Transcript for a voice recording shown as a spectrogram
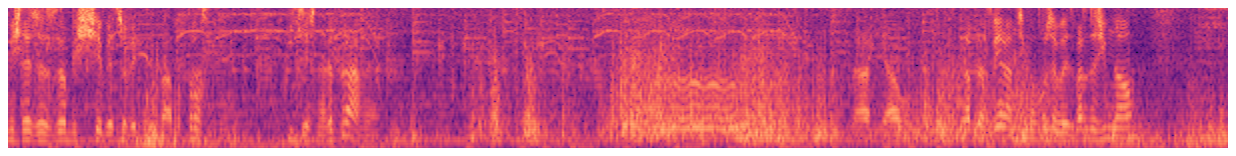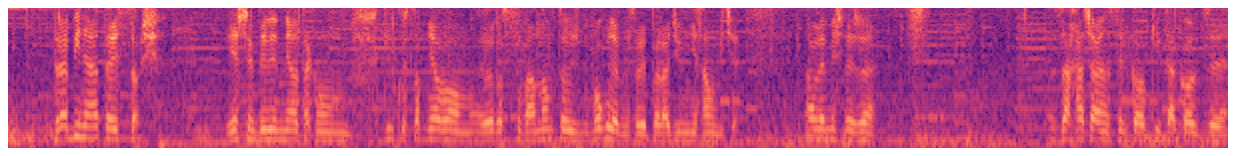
myślę, że zrobisz z siebie człowiek kupa, po prostu. Idziesz na wyprawę. Zawiało. Dobra, zbieram ci komórze, bo jest bardzo zimno. Drabina to jest coś. Jeszcze gdybym miał taką kilkustopniową rozsuwaną, to już w ogóle bym sobie poradził niesamowicie. Ale myślę, że zahaczając tylko o kilka kolcy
